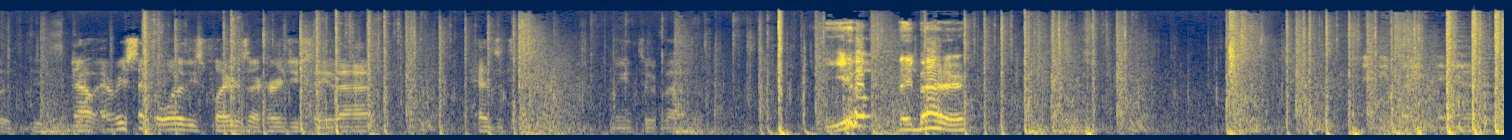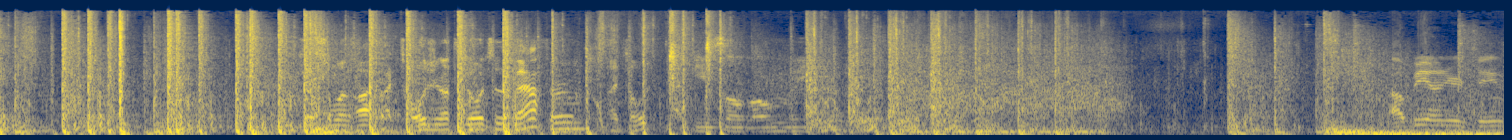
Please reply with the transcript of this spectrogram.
there. This now, guy. Every single one of these players that heard you say that hesitate going into the bathroom. Yep, they better. Kill someone. I, I told you not to go into the bathroom. I told. you. I feel so lonely. I'll be on your team.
